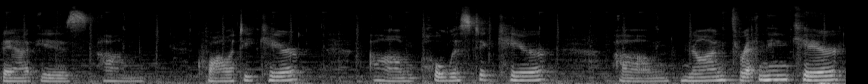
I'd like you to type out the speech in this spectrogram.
that is um, quality care, um, holistic care, um, non-threatening care,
